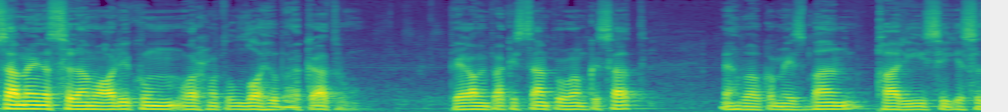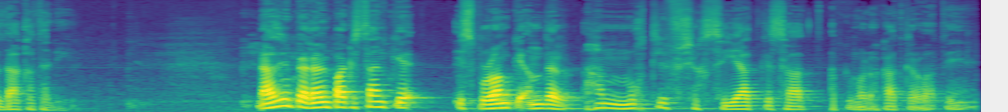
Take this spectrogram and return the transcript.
سامعین، السلام علیکم ورحمۃ اللہ وبرکاتہ۔ پیغام پاکستان پروگرام کے ساتھ میں ہوں آپ کا میزبان قاری سید صداقت علی۔ ناظرین، پیغام پاکستان کے اس پروگرام کے اندر ہم مختلف شخصیات کے ساتھ اپنی ملاقات کرواتے ہیں۔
